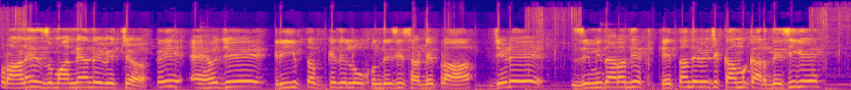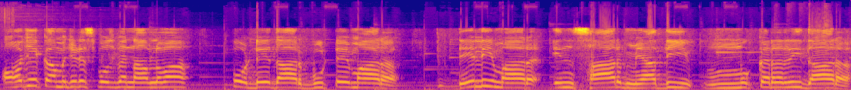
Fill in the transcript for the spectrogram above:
ਪੁਰਾਣੇ ਜ਼ਮਾਨਿਆਂ ਦੇ ਵਿੱਚ ਕਈ ਇਹੋ ਜਿਹੇ ਗਰੀਬ ਤਬਕੇ ਦੇ ਲੋਕ ਹੁੰਦੇ ਸੀ ਸਾਡੇ ਭਰਾ, ਜਿਹੜੇ ਜ਼ਿਮੀਂਦਾਰਾਂ ਦੇ ਖੇਤਾਂ ਦੇ ਵਿੱਚ ਕੰਮ ਕਰਦੇ ਸੀਗੇ। ਉਹੋ ਜਿਹੇ ਕੰਮ ਜਿਹੜੇ ਸਪੋਜ਼ ਮੈਂ ਨਾਮ ਲਵਾਂ, ਭੋਡੇਦਾਰ ਬੂਟੇ ਮਾਰ ਡੇਲੀ ਮਾਰ ਇਨਸਾਰ, ਮਿਆਦੀ, ਮੁਕਰਰੀਦਾਰ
